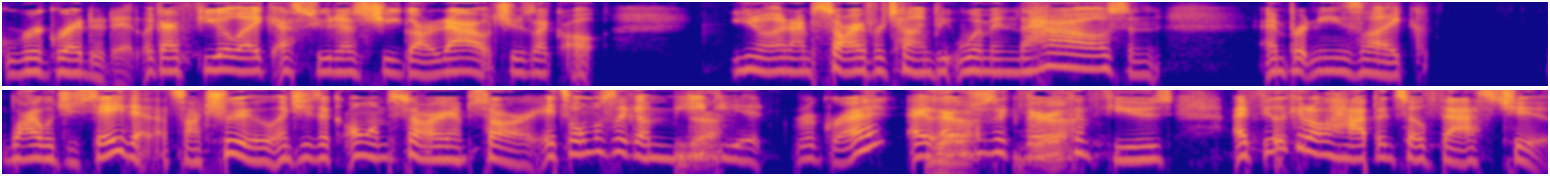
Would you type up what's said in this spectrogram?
regretted it. Like, I feel like as soon as she got it out, she was like, oh, you know, and I'm sorry for telling pe- women in the house. And, and Brittany's like, why would you say that? That's not true. And she's like, oh, I'm sorry. I'm sorry. It's almost like immediate regret. I, I was just like very yeah. confused. I feel like it all happened so fast too.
